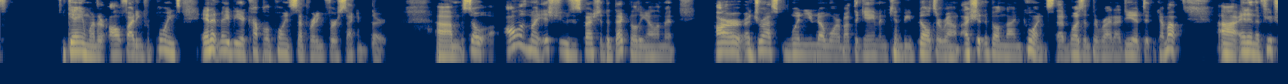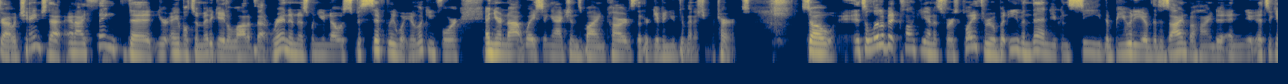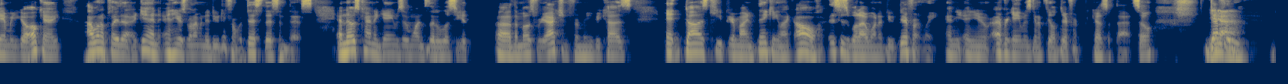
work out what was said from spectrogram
game where they're all fighting for points, and it may be a couple of points separating first, second, third. Um, so all of my issues, especially the deck building element, are addressed when you know more about the game and can be built around. I shouldn't have built nine coins. That wasn't the right idea. It didn't come up. Uh, and in the future, I would change that. And I think that you're able to mitigate a lot of that randomness when you know specifically what you're looking for and you're not wasting actions buying cards that are giving you diminishing returns. So it's a little bit clunky on its first playthrough, but even then, you can see the beauty of the design behind it. And it's a game where you go, okay, I want to play that again, and here's what I'm going to do different with this, this, and this. And those kind of games are ones that elicit uh, the most reaction from me because it does keep your mind thinking like, oh, this is what I want to do differently, and and you know every game is going to feel different because of that. So definitely yeah.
